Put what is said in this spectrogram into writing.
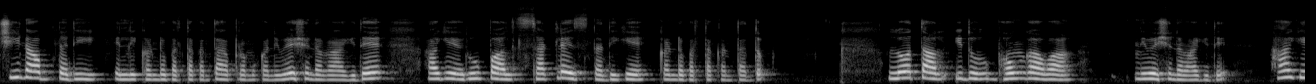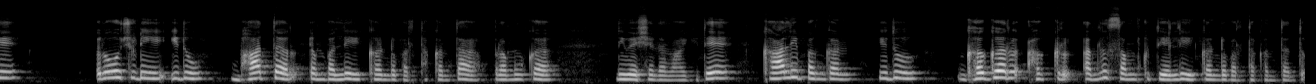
ಚೀನಾಬ್ ನದಿಯಲ್ಲಿ ಕಂಡು ಬರ್ತಕ್ಕಂಥ ಪ್ರಮುಖ ನಿವೇಶನವಾಗಿದೆ. ಹಾಗೆ ರೂಪಾಲ್ ಸಟ್ಲೇಜ್ ನದಿಗೆ ಕಂಡು ಬರ್ತಕ್ಕಂಥದ್ದು ಲೋತಾಲ್, ಇದು ಭೋಂಗಾವ ನಿವೇಶನವಾಗಿದೆ. ಹಾಗೆ ರೋಚ್ಡಿ ಇದು ಭಾತರ್ ಎಂಬಲ್ಲಿ ಕಂಡು ಬರ್ತಕ್ಕಂಥ ಪ್ರಮುಖ ನಿವೇಶನವಾಗಿದೆ. ಕಾಲಿಬಂಗನ್ ಇದು ಘಗರ್ ಹಕ್ರ್ ಅಂದರೆ ಸಂಸ್ಕೃತಿಯಲ್ಲಿ ಕಂಡುಬರ್ತಕ್ಕಂಥದ್ದು.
